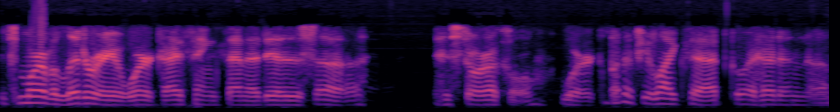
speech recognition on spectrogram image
it's more of a literary work, I think, than it is uh, historical work. But if you like that, go ahead and uh,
